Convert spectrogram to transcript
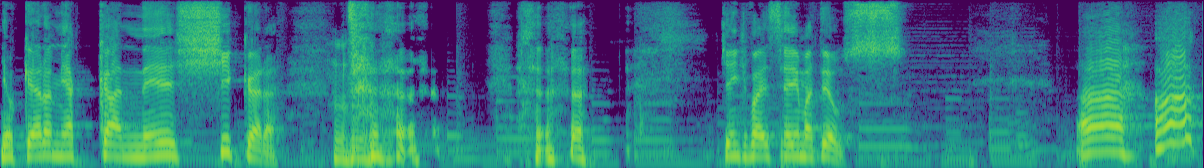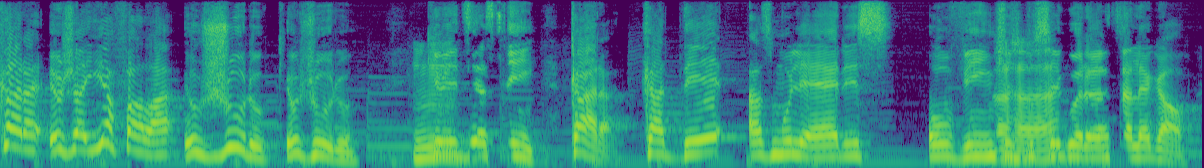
Eu quero a minha cane xícara. quem que vai ser aí, Matheus? Ah, ah, cara, eu já ia falar, eu juro, eu juro, Hum. que eu ia dizer assim, cara, cadê as mulheres ouvintes do Aham. Segurança Legal?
